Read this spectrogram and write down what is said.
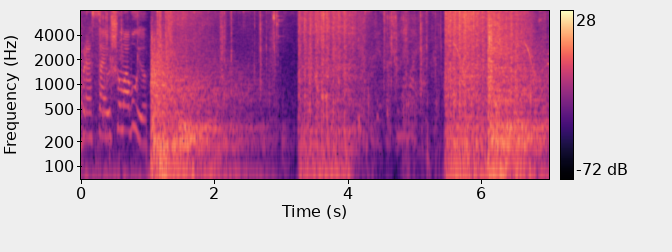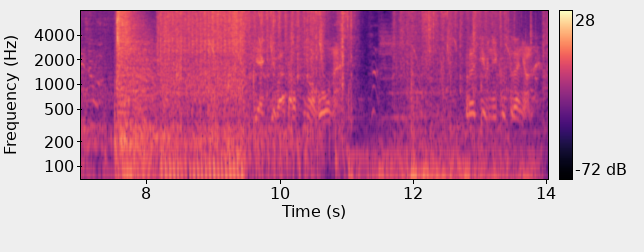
Бросаю шумовую. Деактиватор снова у нас. Противник устранен.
